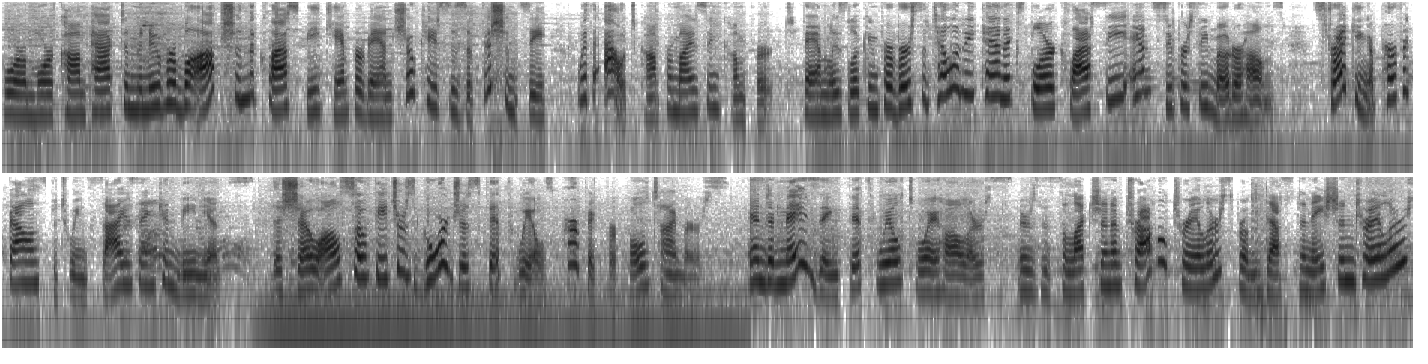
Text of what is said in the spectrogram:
For a more compact and maneuverable option, the Class B camper van showcases efficiency without compromising comfort. Families looking for versatility can explore Class C and Super C motorhomes, striking a perfect balance between size and convenience. The show also features gorgeous fifth wheels, perfect for full-timers, and amazing fifth wheel toy haulers. There's a selection of travel trailers from destination trailers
